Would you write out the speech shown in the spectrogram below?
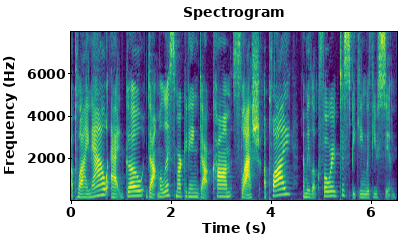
Apply now at go.melissmarketing.com slash apply, and we look forward to speaking with you soon.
